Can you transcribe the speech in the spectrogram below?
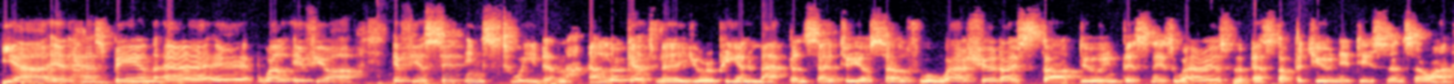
Yeah, it has been. Uh, uh, well, if you are, if you sit in Sweden and look at the European map and said to yourself, well, where should I start doing business? Where is the best opportunities and so on?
